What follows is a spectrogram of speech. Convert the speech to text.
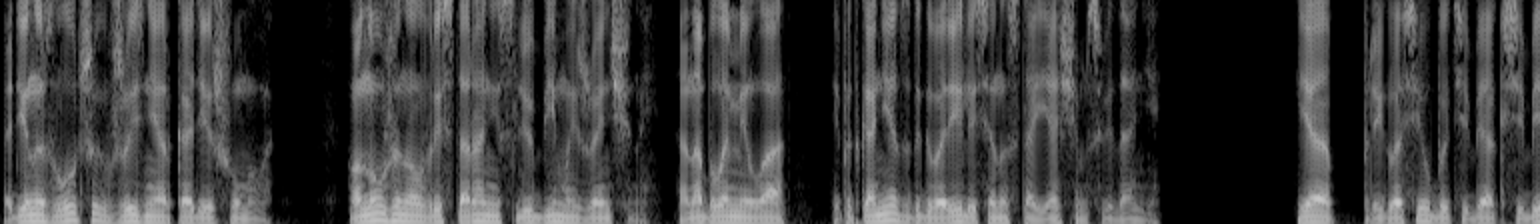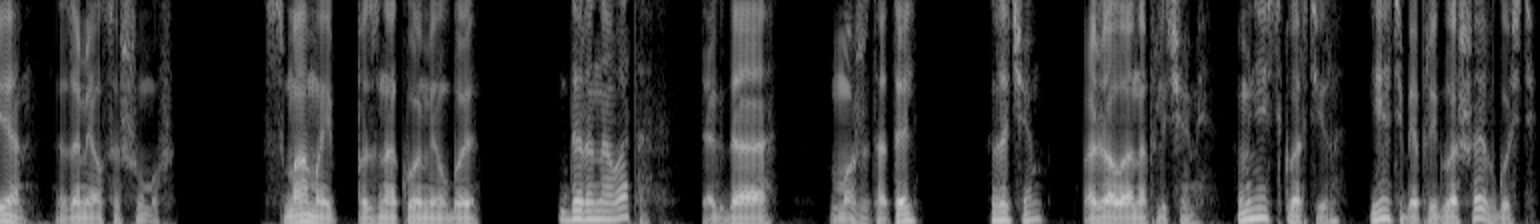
Один из лучших в жизни Аркадия Шумова. Он ужинал в ресторане с любимой женщиной. Она была мила, и под конец договорились о настоящем свидании. «Я пригласил бы тебя к себе», — замялся Шумов. «С мамой познакомил бы...» «Да рановато. Тогда, может, отель?» «Зачем?» — пожала она плечами. «У меня есть квартира. Я тебя приглашаю в гости».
